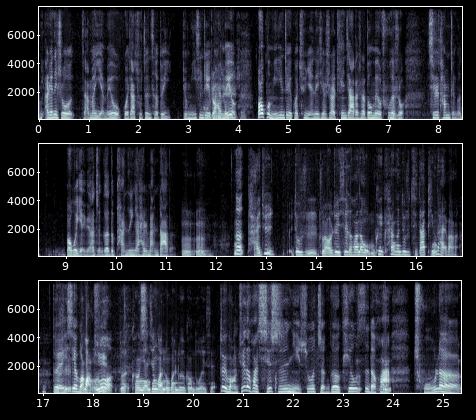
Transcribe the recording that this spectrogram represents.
你而且那时候咱们也没有国家出政策对就明星这一块还没有包括明星这一块，去年那些事儿、天价的事儿都没有出的时候，其实他们整个包括演员啊，整个的盘子应该还是蛮大的。嗯。嗯。那台剧就是主要这些的话，那我们可以看看就是几大平台吧，对就是一些网网络，对，可能年轻观众关注的更多一些。对网剧的话，其实你说整个 Q 四的话，除了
